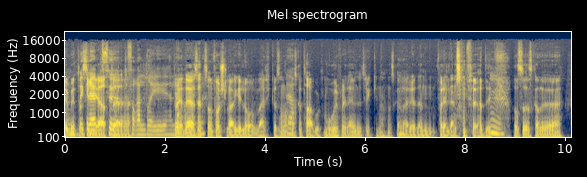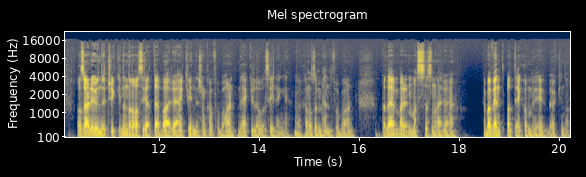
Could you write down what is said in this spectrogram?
jo si begrepet at, eh, fødeforeldre i For det, har jeg sett sånn forslag i lovverk og sånn, at Ja. man skal ta bort mor, fordi det er undertrykkende. Det skal være den forelderen som føder. Mm. Og så skal du og så er det undertrykkende nå å si at det er bare kvinner som kan få barn. Det er ikke lov å si lenger. Mm. Nå kan også menn få barn. Og det er bare masse sånn her Jeg bare venter på at det kommer i bøkene nå.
